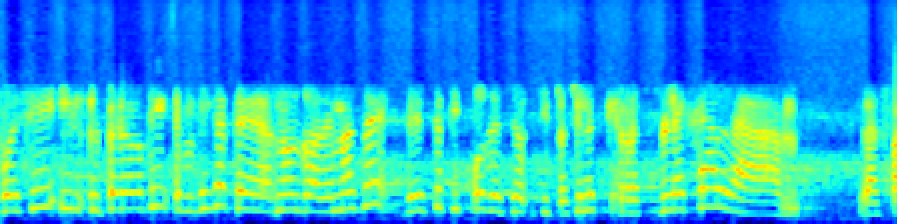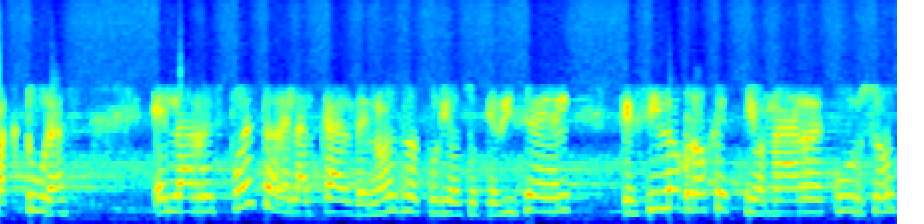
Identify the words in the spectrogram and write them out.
Pues sí, pero fíjate, Arnoldo, además de, de este tipo de situaciones que refleja la, las facturas, en la respuesta del alcalde, ¿no? Es lo curioso, que dice él que sí logró gestionar recursos,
